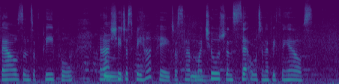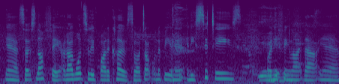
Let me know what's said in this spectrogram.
thousands of people, and actually just be happy, just have my mm. children settled and everything else. Yeah, so it's nothing, and I want to live by the coast, so I don't want to be in any cities or anything like that. Yeah.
